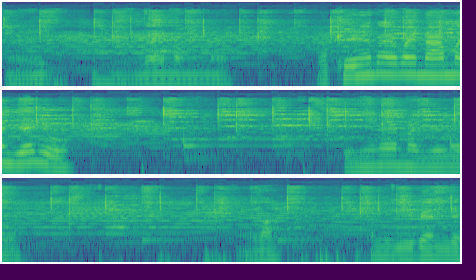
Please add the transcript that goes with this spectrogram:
ไหนอื้อหือได้น้องมา โอเคได้ว่ายน้ำมาเยอะอยู่ทีนี้ได้มาเยอะอยู่ วะต้องมีอีเวนต์ดิ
